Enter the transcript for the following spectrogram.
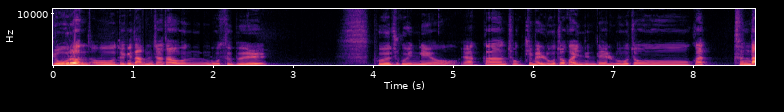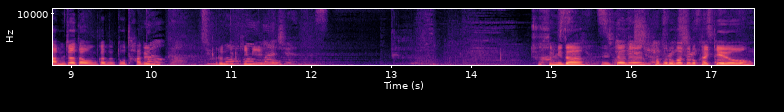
요런 어 되게 남자다운 모습을 보여주고 있네요. 약간 적팀에 로저가 있는데 로저 같은 남자다움과는 또 다른 그런 느낌이에요. 좋습니다. 일단은 탑으로 가도록 할게요.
